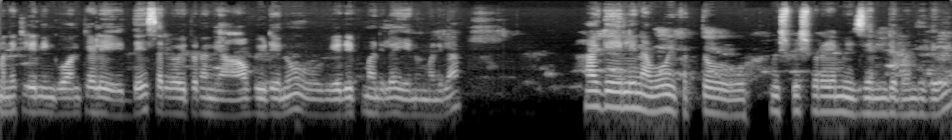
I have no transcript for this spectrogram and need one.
ಮನೆ ಕ್ಲೀನಿಂಗು ಅಂತೇಳಿ ಇದ್ದೇ ಸರಿ ಹೋಯ್ತು. ನಾನು ಯಾವ ವಿಡಿಯೋನು ಎಡಿಟ್ ಮಾಡಿಲ್ಲ, ಏನು ಮಾಡಿಲ್ಲ. ಹಾಗೆ ಇಲ್ಲಿ ನಾವು ಇವತ್ತು ವಿಶ್ವೇಶ್ವರಯ್ಯ ಮ್ಯೂಸಿಯಂಗೆ ಬಂದಿದ್ದೀವಿ.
